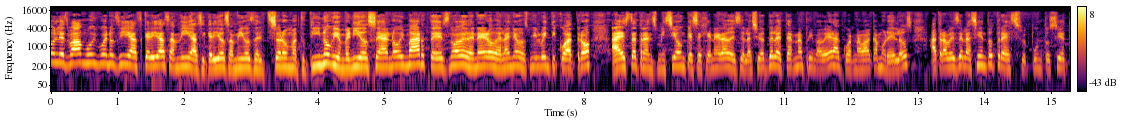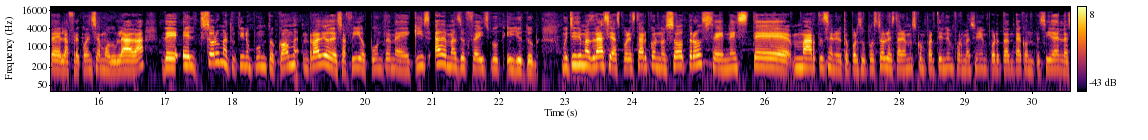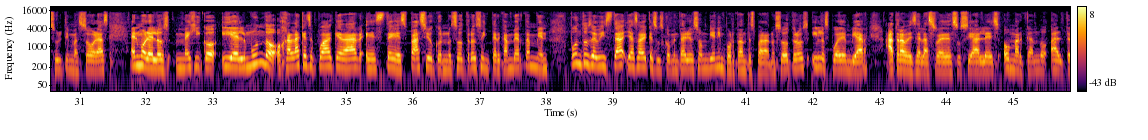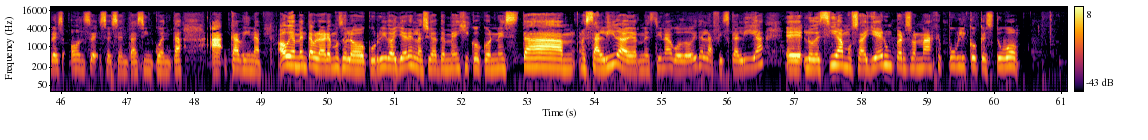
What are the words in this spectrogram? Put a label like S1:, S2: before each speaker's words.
S1: ¿Cómo les va? Muy buenos días, queridas amigas y queridos amigos del Tesoro Matutino. Bienvenidos sean hoy martes 9 de enero del año 2024 a esta transmisión que se genera desde la ciudad de la eterna primavera, Cuernavaca, Morelos, a través de la 103.7 de la frecuencia modulada de eltesoromatutino.com, radiodesafío.mx, además de Facebook y YouTube. Muchísimas gracias por estar con nosotros en este martes en el que por supuesto le estaremos compartiendo información importante acontecida en las últimas horas en Morelos, México y el mundo. Ojalá que se pueda quedar este espacio con nosotros e intercambiar también puntos de vista. Ya sabe que sus comentarios son bien importantes para nosotros y los puede enviar a través de las redes sociales o marcando al 311 6050 a cabina. Obviamente hablaremos de lo ocurrido ayer en la Ciudad de México con esta mm, salida de Ernestina Godoy de la Fiscalía. Eh, lo decíamos ayer, un personaje público que estuvo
